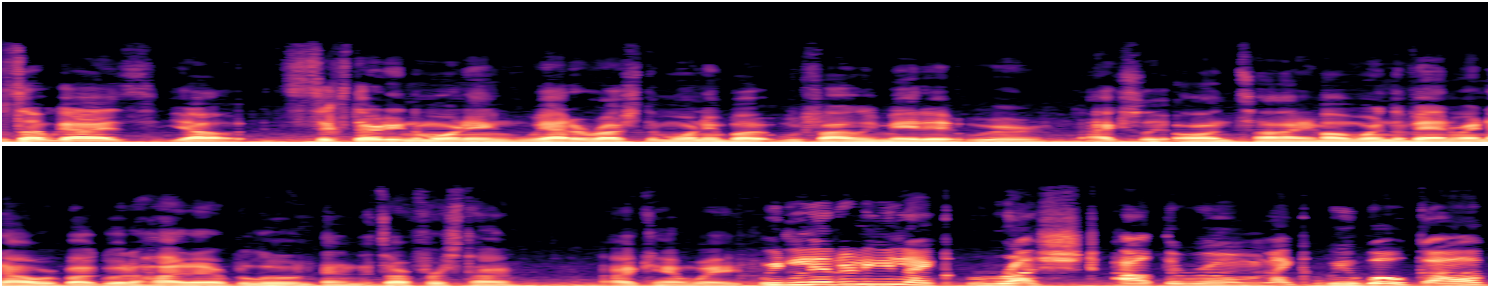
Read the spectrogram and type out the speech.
What's up guys? Yo, it's 6.30 in the morning. We had to rush the morning, but we finally made it. We're actually on time. Uh, we're in the van right now. We're about to go to hot air balloon and it's our first time. I can't wait. We literally like rushed out the room. Like we woke up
